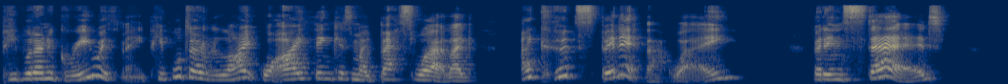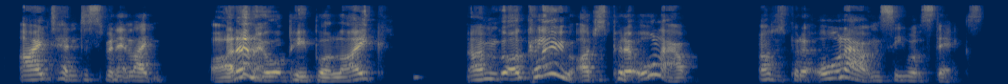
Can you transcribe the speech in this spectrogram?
people don't agree with me. People don't like what I think is my best work. Like I could spin it that way but instead, I tend to spin it like, I don't know what people like. I haven't got a clue. I'll just put it all out. I'll just put it all out and see what sticks.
